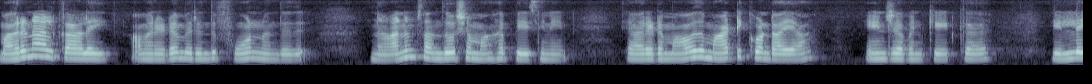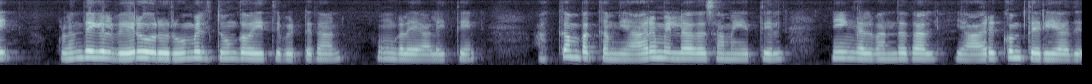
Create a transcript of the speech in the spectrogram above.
மறுநாள் காலை அவனிடமிருந்து ஃபோன் வந்தது. நானும் சந்தோஷமாக பேசினேன். யாரிடமாவது மாட்டிக்கொண்டாயா? என்று அவன் கேட்க இல்லை. குழந்தைகள் வேறு ஒரு ரூமில் தூங்க வைத்து தான் உங்களை அழைத்தேன். அக்கம் பக்கம் யாரும் இல்லாத சமயத்தில் நீங்கள் வந்ததால் யாருக்கும் தெரியாது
